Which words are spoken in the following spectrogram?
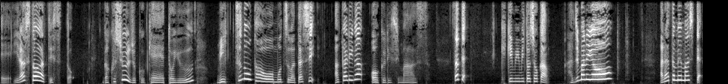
えー、イラストアーティスト、学習塾経営という3つの顔を持つ私、あかりがお送りします。さて、聞き耳図書館、始まるよ改めまして、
